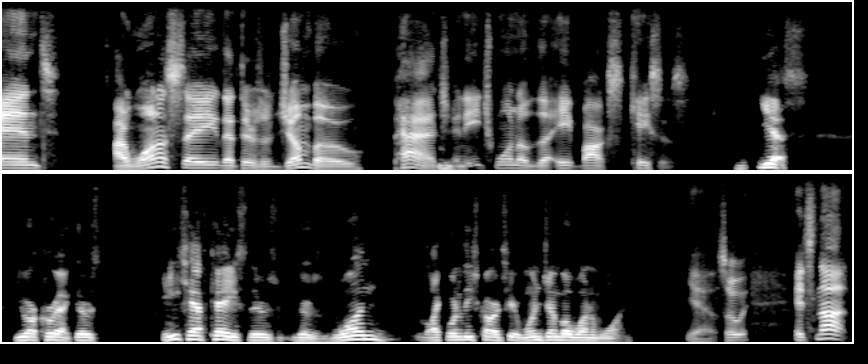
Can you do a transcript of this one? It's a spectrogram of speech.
And I want to say that there's a jumbo patch Mhm. in each one of the 8 box cases. Yes, you are correct. There's in each half case. There's there's one like one of these cards here, one jumbo, one of one. Yeah. So it's not,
